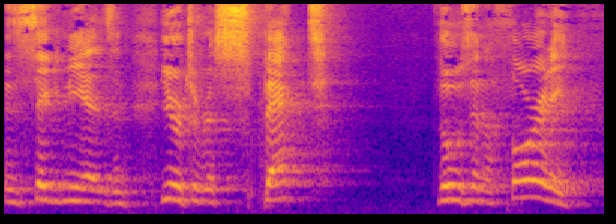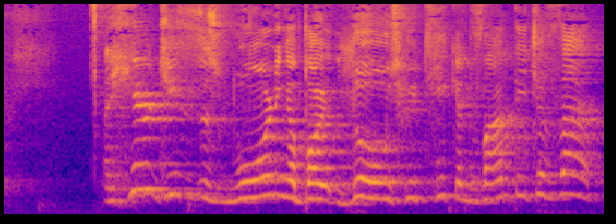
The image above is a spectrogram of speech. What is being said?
insignias, and you're to respect those in authority. And here Jesus is warning about those who take advantage of that.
